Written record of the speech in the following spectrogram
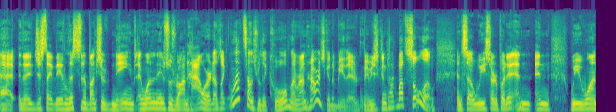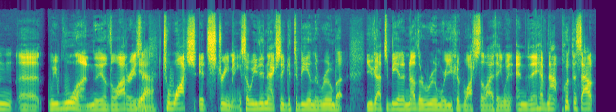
Uh, they just like they listed a bunch of names, and one of the names was Ron Howard. I was like, well, that sounds really cool. Like, Ron Howard's going to be there. Maybe he's going to talk about Solo. And so we sort of put it, and and we won. Uh, we won you know, the lotteries Yeah. to watch it streaming. So we didn't actually get to be in the room, but you got to be in another room where you could watch the live thing. And they have not put this out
